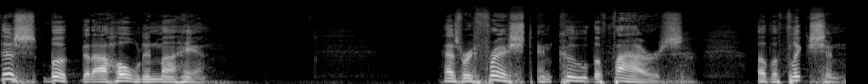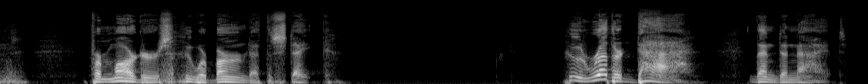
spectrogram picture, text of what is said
This book that I hold in my hand has refreshed and cooled the fires of affliction for martyrs who were burned at the stake, who would rather die than deny it.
